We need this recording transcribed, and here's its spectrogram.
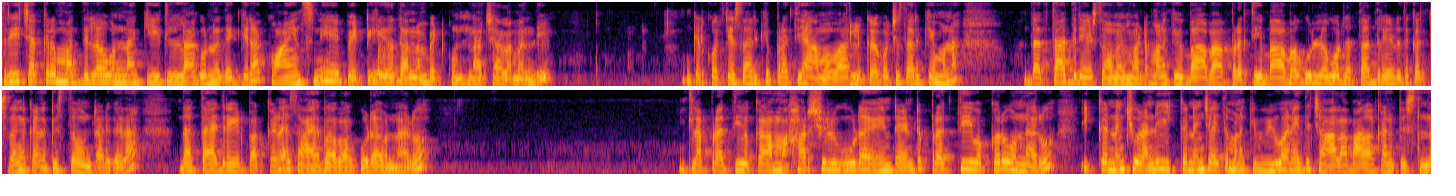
శ్రీచక్రం మధ్యలో ఉన్న గీట్లలాగా ఉన్న దగ్గర కాయిన్స్ని పెట్టి ఏదో దండం పెట్టుకుంటున్నారు చాలామంది. ఇక్కడికి వచ్చేసరికి ప్రతి అమ్మవార్లు ఇక్కడికి వచ్చేసరికి ఏమన్నా దత్తాత్రేయుడు స్వామి అనమాట మనకి బాబా ప్రతి బాబా గుళ్ళో కూడా దత్తాత్రేయుడు అయితే ఖచ్చితంగా కనిపిస్తూ ఉంటాడు కదా. దత్తాత్రేయుడు పక్కనే సాయిబాబా కూడా ఉన్నాడు. ఇట్లా ప్రతి ఒక్క మహర్షులు కూడా ఏంటంటే ప్రతి ఒక్కరూ ఉన్నారు. ఇక్కడ నుంచి చూడండి ఇక్కడ నుంచి అయితే మనకి వ్యూ అనేది చాలా బాగా కనిపిస్తుంది.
